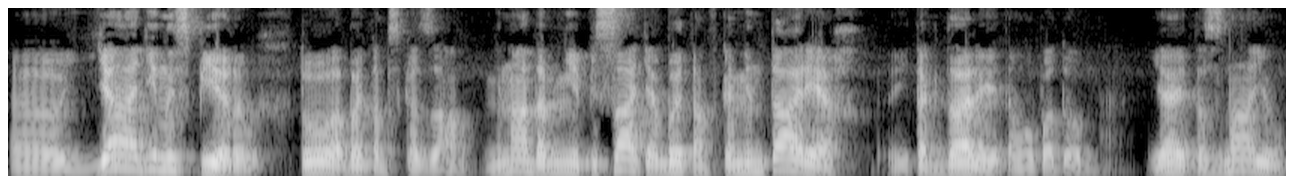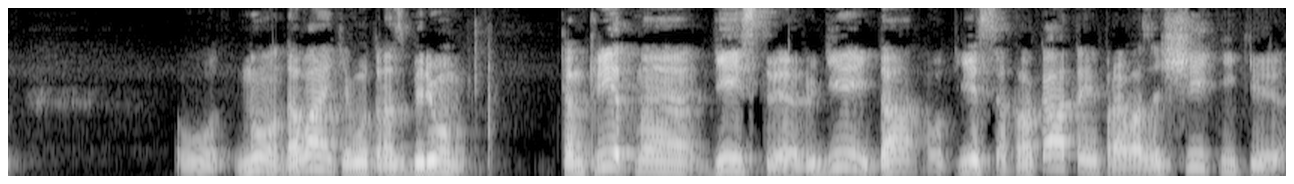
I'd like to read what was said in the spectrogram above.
Э, я один из первых, кто об этом сказал. Не надо мне писать об этом в комментариях и так далее и тому подобное. Я это знаю. Вот. Но давайте вот разберем конкретное действие людей, да, вот есть адвокаты, правозащитники,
